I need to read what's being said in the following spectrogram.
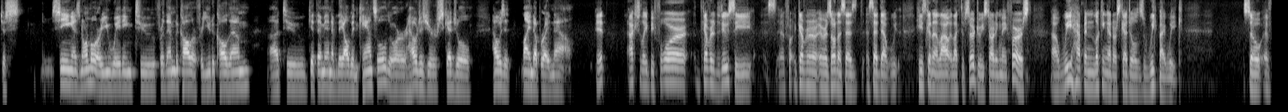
just seeing as normal or are you waiting to for them to call or for you to call them uh, to get them in have they all been canceled or how does your schedule how is it lined up right now it actually before governor ducey uh, governor arizona says said that we, he's going to allow elective surgery starting may 1st uh, we have been looking at our schedules week by week. So if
